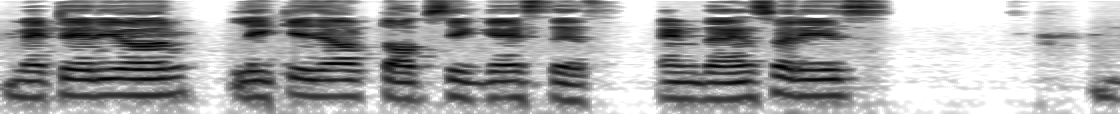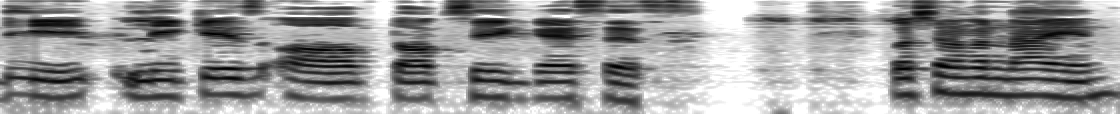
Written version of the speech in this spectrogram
meteor, leakage of toxic gases. And the answer is D. Leakage of toxic gases. Question number 9.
